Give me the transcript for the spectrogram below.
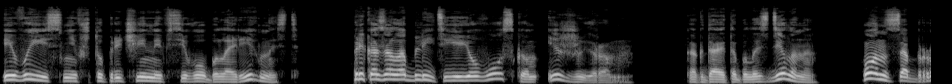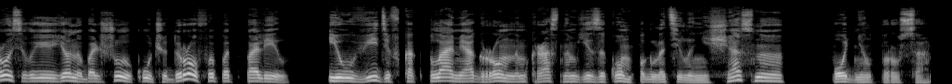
и, выяснив, что причиной всего была ревность, приказал облить ее воском и жиром. Когда это было сделано, он забросил ее на большую кучу дров и подпалил, и, увидев, как пламя огромным красным языком поглотило несчастную, поднял паруса.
